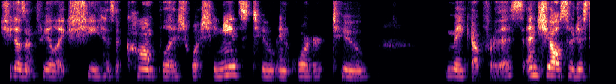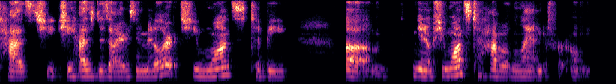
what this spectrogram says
she doesn't feel like she has accomplished what she needs to in order to make up for this and she also just has she she has desires in middle earth she wants to be um you know she wants to have a land of her own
